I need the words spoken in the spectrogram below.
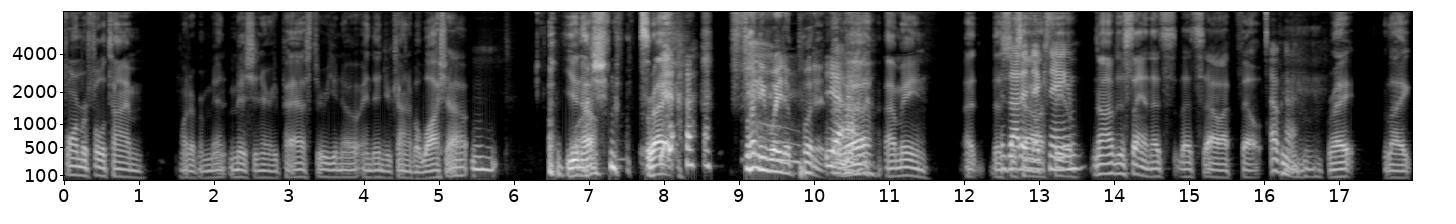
former full time whatever min- missionary pastor, you know, and then you're kind of a washout, Mhm. you know, Wash. right? Funny way to put it. Yeah. love Yeah, it. I mean, uh, that's Is that a how nickname? No, I'm just saying that's that's how I felt, Okay. Mhm. right? Like,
